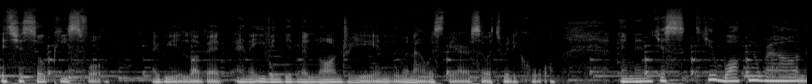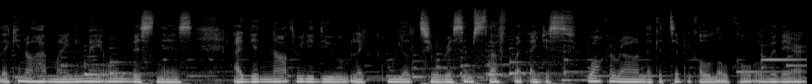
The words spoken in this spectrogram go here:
It's just so peaceful. I really love it. And I even did my laundry in, when I was there. So it's really cool and then just keep walking around like you know minding my own business i did not really do like real tourism stuff but i just walk around like a typical local over there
